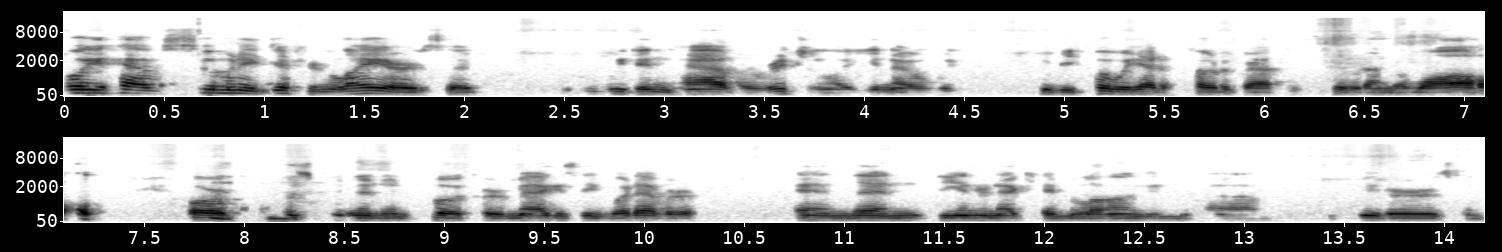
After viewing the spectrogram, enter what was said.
Well, you have so many different layers that we didn't have originally. You know, we, before we had a photograph and put it on the wall, or post it in a book or a magazine, whatever. And then the internet came along, and um, computers and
